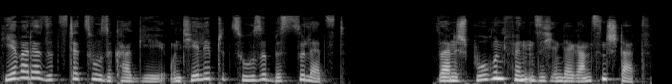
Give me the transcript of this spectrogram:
Hier war der Sitz der Zuse KG und hier lebte Zuse bis zuletzt. Seine Spuren finden sich in der ganzen Stadt.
